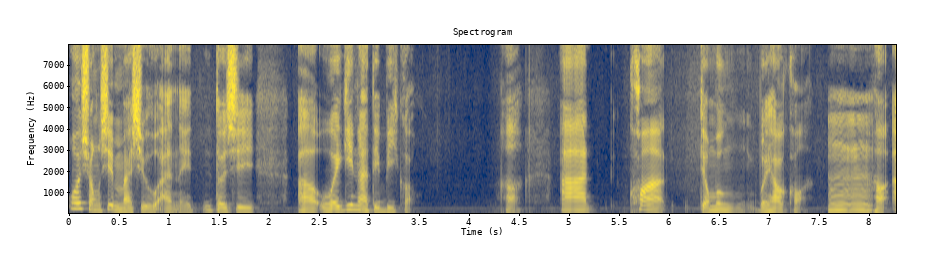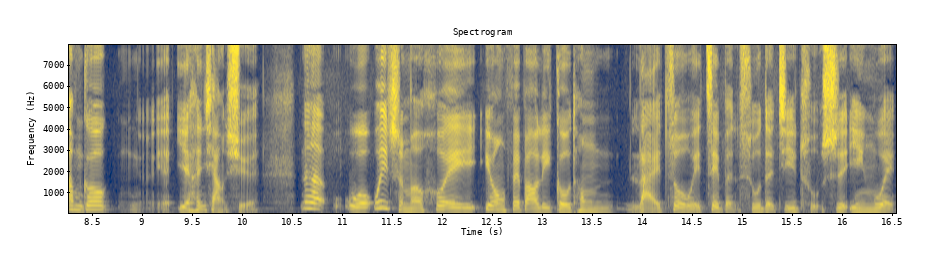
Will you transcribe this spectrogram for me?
我相信嘛是有安的，都是呃有个囡仔伫美国，哈啊看中文不要看，嗯嗯，好，啊，不过也也很想学。那我为什么会用非暴力沟通来作为这本书的基础？是因为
